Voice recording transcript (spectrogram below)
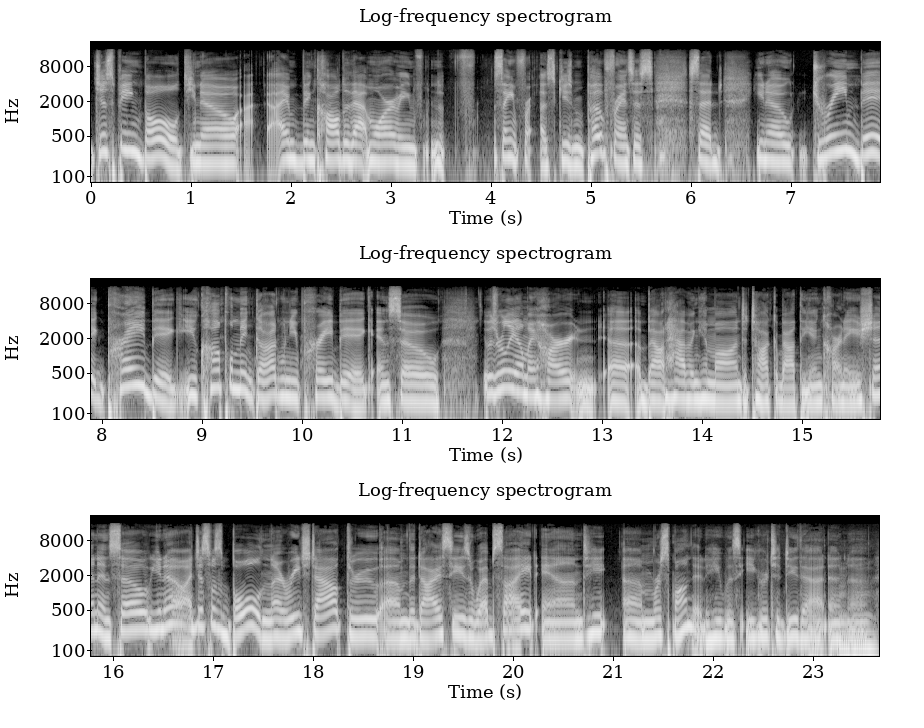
just being bold, you know, I, I've been called to that more. I mean, Saint, excuse me, Pope Francis said, you know, dream big, pray big. You compliment God when you pray big, and so it was really on my heart uh, about having him on to talk about the incarnation. And so, you know, I just was bold and I reached out through um, the diocese website, and he um, responded. He was eager to do that, and. Uh,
